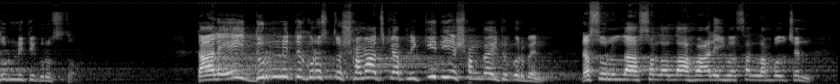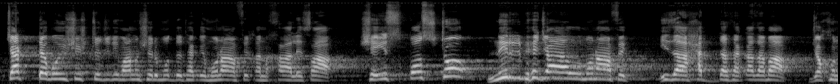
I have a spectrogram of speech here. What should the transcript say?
দুর্নীতিগ্রস্ত। তাহলে এই দুর্নীতিগ্রস্ত সমাজকে আপনি কি দিয়ে সংজ্ঞায়িত করবেন? রাসূলুল্লাহ সাল্লাহ আলী ওয়াসাল্লাম বলছেন, চারটা বৈশিষ্ট্য যদি মানুষের মধ্যে থাকে, মোনাফিকান খালেসা, সে স্পষ্ট নির্ভেজাল মোনাফিক। ইজা হাদ্দাথা কাজাবা যখন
